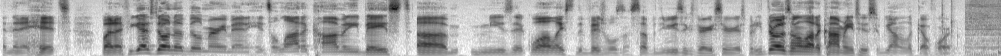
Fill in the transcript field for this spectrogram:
and then it hits. But if you guys don't know Bilmuri, man, it's a lot of comedy-based um, music. Well, at least the visuals and stuff, but the music's very serious. But he throws in a lot of comedy too, so be on the lookout for it.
